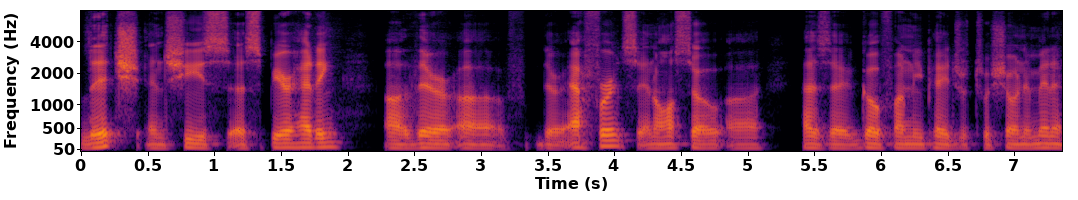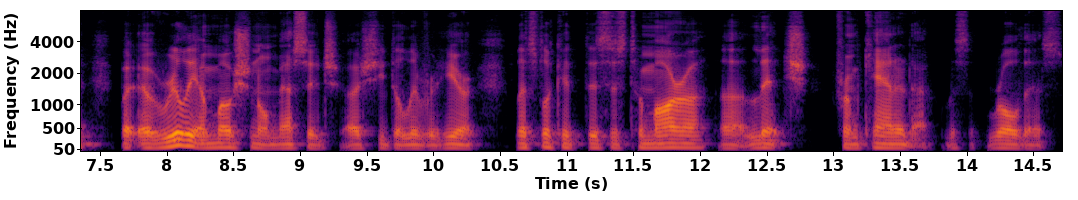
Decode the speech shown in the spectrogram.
Lich, and she's uh, spearheading uh, their uh, their efforts, and also uh, has a GoFundMe page, which we'll show in a minute. But a really emotional message uh, she delivered here. Let's look at this. Is Tamara uh, Lich from Canada. Let's roll this.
